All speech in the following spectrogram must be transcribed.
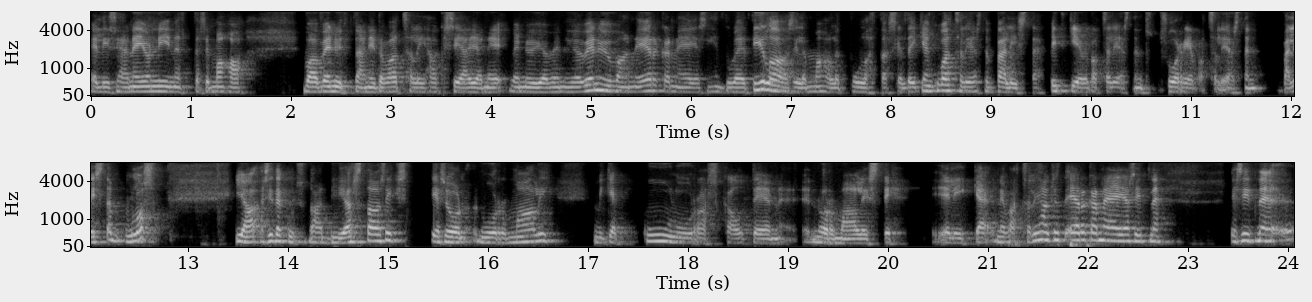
Eli sehän ei ole niin, että se maha vaan venyttää niitä vatsalihaksia ja ne venyy ja venyy ja venyy, vaan ne erkanee ja siihen tulee tilaa sille mahalle pullahtaa sieltä ikään kuin vatsalihasten välistä, pitkien vatsalihasten, suorien vatsalihasten välistä ulos. Ja sitä kutsutaan diastaasiksi ja se on normaali, mikä kuuluu raskauteen normaalisti. Eli ne vatsalihakset erkanee ja sitten ne sitten ne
